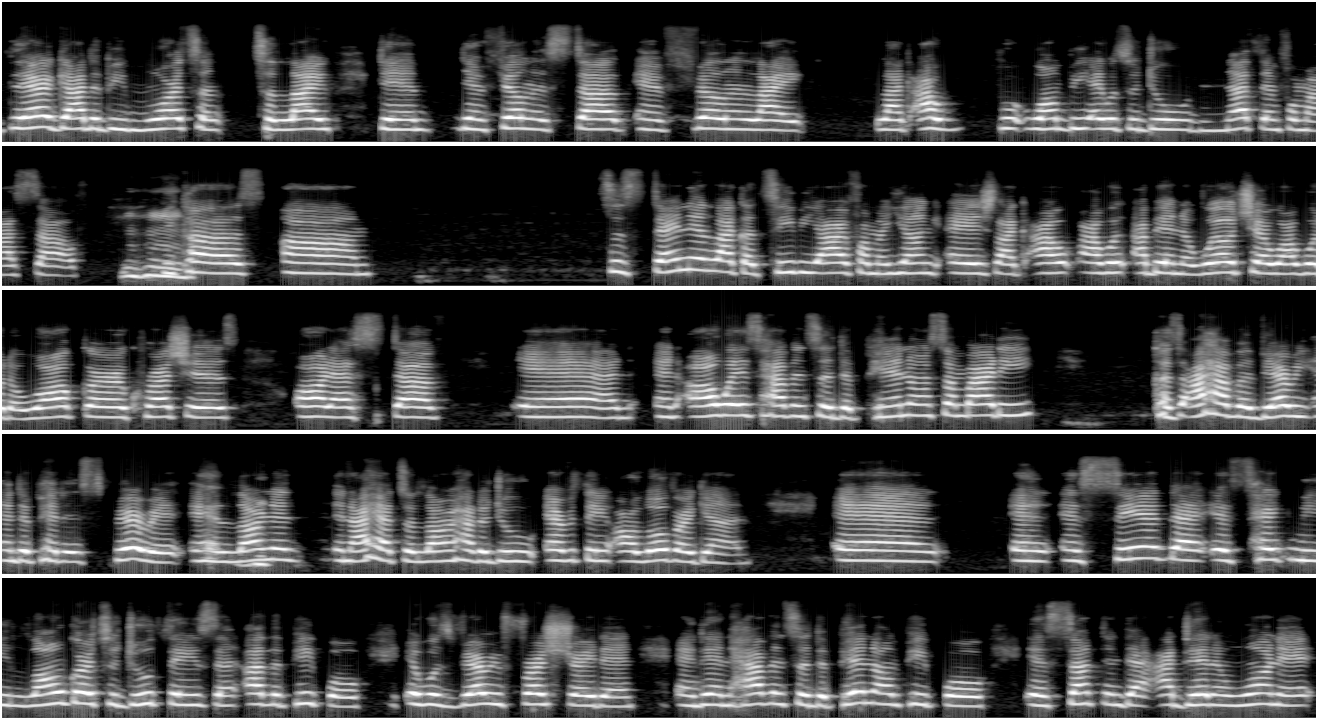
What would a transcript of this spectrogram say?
there gotta be more to, to life than than feeling stuck and feeling like like I won't be able to do nothing for myself mm-hmm. because um sustaining like a TBI from a young age, like I I would I've been in a wheelchair while with a walker, crutches, all that stuff, and and always having to depend on somebody, because I have a very independent spirit and mm-hmm. learning, and I had to learn how to do everything all over again, and and and seeing that it take me longer to do things than other people. It was very frustrating. And then having to depend on people is something that i didn't want it.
